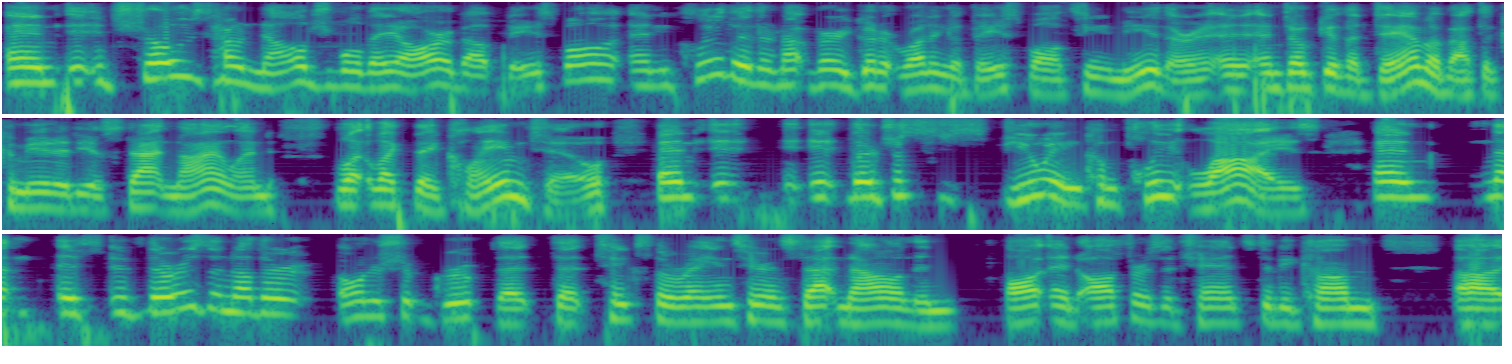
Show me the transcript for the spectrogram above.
And it shows how knowledgeable they are about baseball. And clearly they're not very good at running a baseball team either and, and don't give a damn about the community of Staten Island like, like they claim to. And it, it, they're just spewing complete lies. And if, if there is another ownership group that, that takes the reins here in Staten Island and and offers a chance to become uh,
